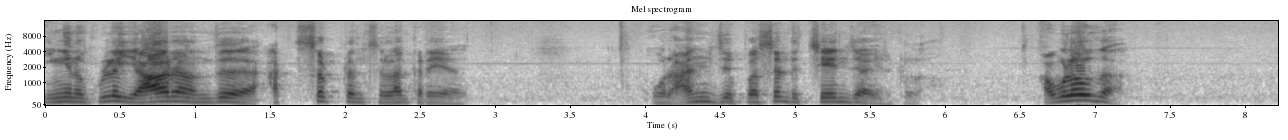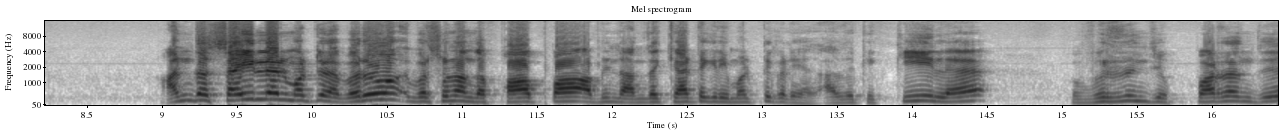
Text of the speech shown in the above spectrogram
இங்கனுக்குள்ளே யாரும் வந்து அக்செப்டன்ஸ் எல்லாம் கிடையாது. ஒரு அஞ்சு பர்சன்ட் சேஞ்ச் ஆகிருக்கலாம் அவ்வளவுதான். அந்த சைடில் மட்டும் வெறும் இவர் சொன்ன அந்த பாப்பா அப்படின்ற அந்த கேட்டகரி மட்டும் கிடையாது. அதுக்கு கீழே விரிஞ்சு பறந்து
